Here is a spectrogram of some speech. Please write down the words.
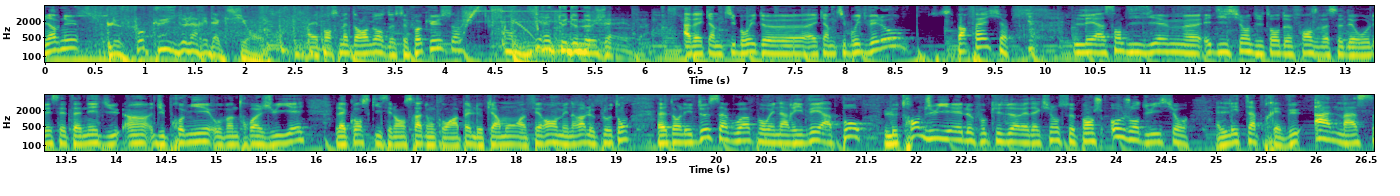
bienvenue. Le focus de la rédaction. Allez, pour se mettre dans l'ambiance de ce focus, En direct de Megève. avec un petit bruit de, avec un petit bruit de vélo, c'est parfait. La 110e édition du Tour de France va se dérouler cette année du 1 du 1er au 23 juillet. La course qui s'élancera donc on rappelle de Clermont à Ferrand emmènera le peloton euh, dans les deux Savoies pour une arrivée à Pau le 30 juillet. Le focus de la rédaction se penche aujourd'hui sur l'étape prévue à Annemasse.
